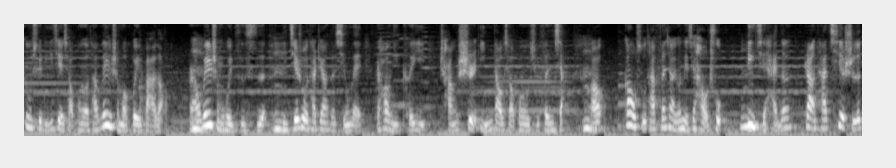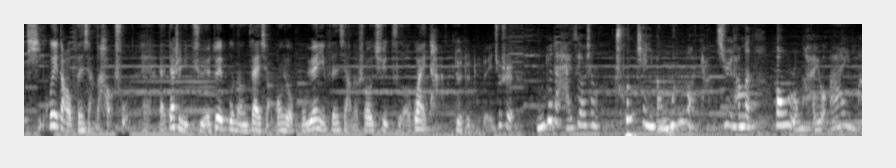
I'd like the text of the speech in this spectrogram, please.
更去理解小朋友他为什么会霸道，然后为什么会自私。嗯，你接受他这样的行为，然后你可以尝试引导小朋友去分享，然后告诉他分享有哪些好处，并且还能让他切实的体会到分享的好处。哎哎，但是你绝对不能在小朋友不愿意分享的时候去责怪他。对对对对，就是我们对待孩子要像春天一般温暖呀，给予他们包容还有爱嘛。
